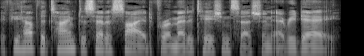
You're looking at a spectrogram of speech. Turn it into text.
if you have the time to set aside for a meditation session every day.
